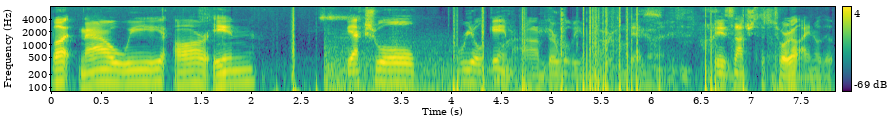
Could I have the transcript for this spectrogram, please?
but now we are in the actual real game. Um, there will be more of this. It's not just a tutorial. I know that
